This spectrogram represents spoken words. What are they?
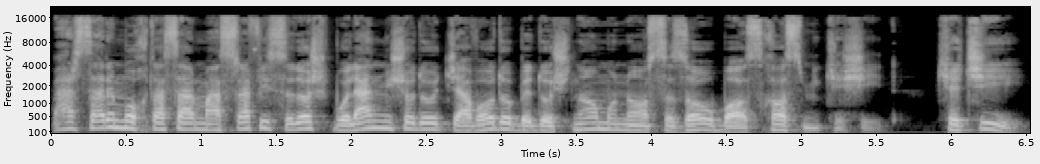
بر سر مختصر مصرفی صداش بلند می‌شد و جواد و به دشنام و ناسزا و بازخواست می‌کشید که چی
